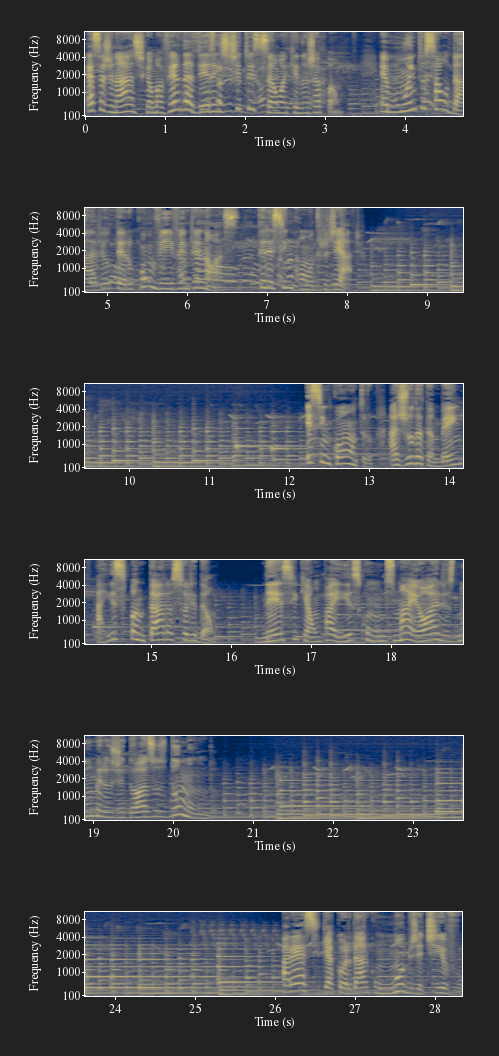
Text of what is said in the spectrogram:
Essa ginástica é uma verdadeira instituição aqui no Japão. É muito saudável ter o convívio entre nós, ter esse encontro diário. Esse encontro ajuda também a espantar a solidão nesse que é um país com um dos maiores números de idosos do mundo. Parece que acordar com um objetivo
